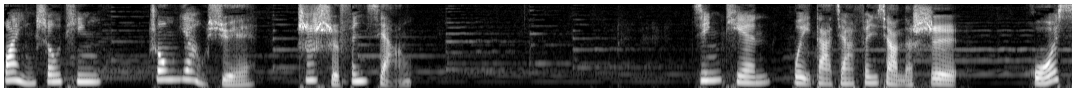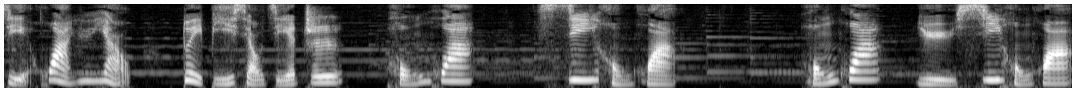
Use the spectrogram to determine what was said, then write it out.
欢迎收听中药学知识分享。今天为大家分享的是活血化瘀药对比小节之红花、西红花。红花与西红花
